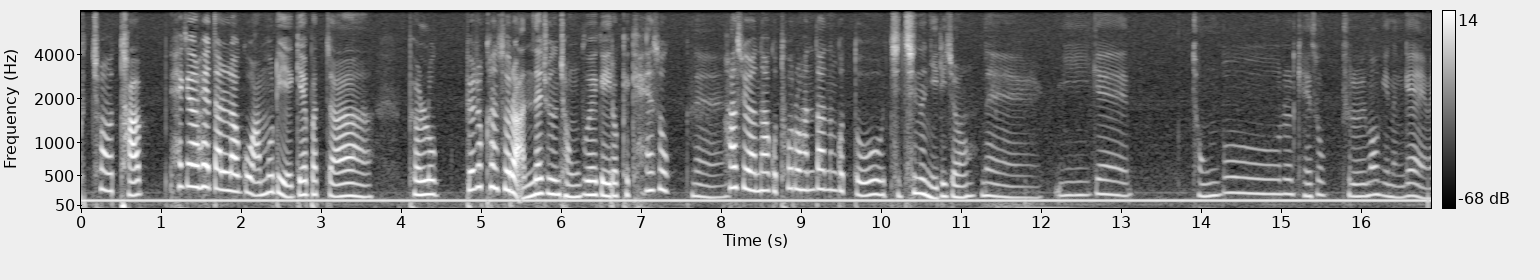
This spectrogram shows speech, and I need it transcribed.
그쵸. 답 해결해 달라고 아무리 얘기해 봤자 별로 뾰족한 수를 안 내주는 정부에게 이렇게 계속 네. 하소연하고 토로한다는 것도 지치는 일이죠. 네. 이게 정부를 계속 들먹이는 게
